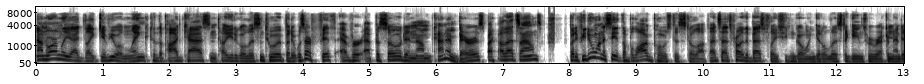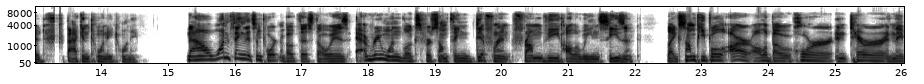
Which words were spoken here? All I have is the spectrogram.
Now, normally I'd like give you a link to the podcast and tell you to go listen to it, but it was our fifth ever episode, and I'm kind of embarrassed by how that sounds. But if you do want to see it, the blog post is still up. That's that's probably the best place you can go and get a list of games we recommended back in 2020. Now, one thing that's important about this though is everyone looks for something different from the Halloween season. Like some people are all about horror and terror and they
